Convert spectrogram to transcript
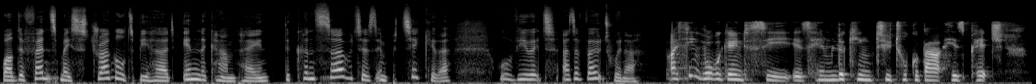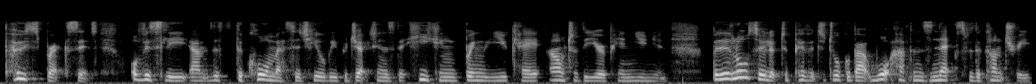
while defence may struggle to be heard in the campaign, the Conservatives in particular will view it as a vote winner. I think what we're going to see is him looking to talk about his pitch post Brexit. Obviously, um, the, the, core message he'll be projecting is that he can bring the UK out of the European Union. But he'll also look to pivot to talk about what happens next for the country.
